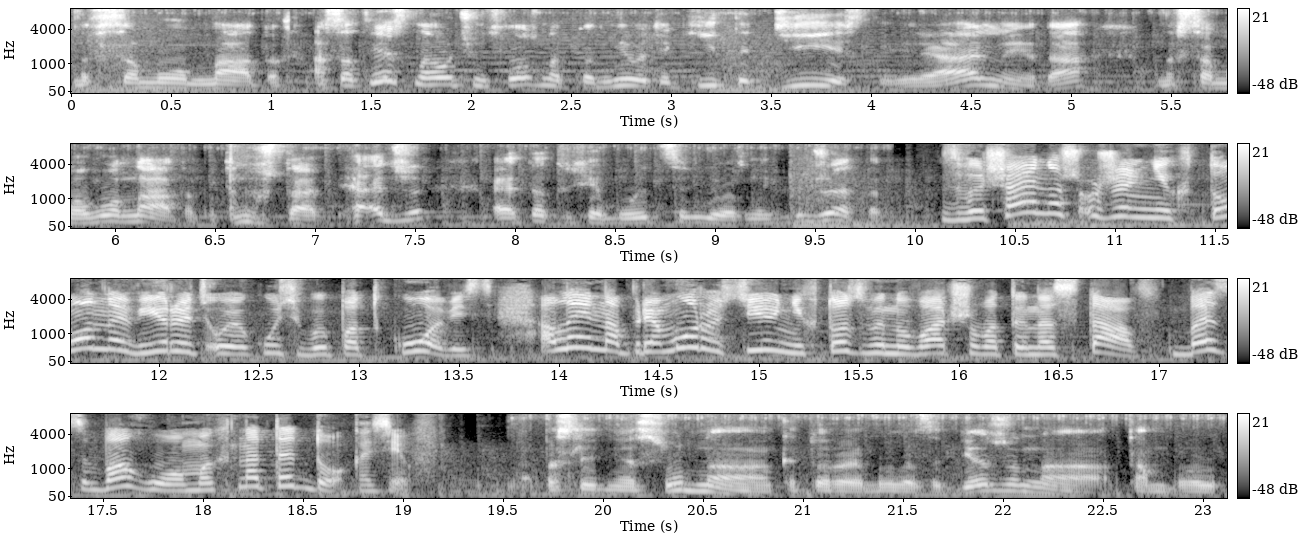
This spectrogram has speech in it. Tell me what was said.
в самом НАТО. А, соответственно, очень сложно планировать какие-то действия реальные да, на самого НАТО, потому что, опять же, это требует серьезных бюджетов. Звичайно ж, уже ніхто не вірить у якусь випадковість, але й напряму Росію ніхто звинувачувати не став без вагомих на те доказів. Последнее судно, которое было задержано, там был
